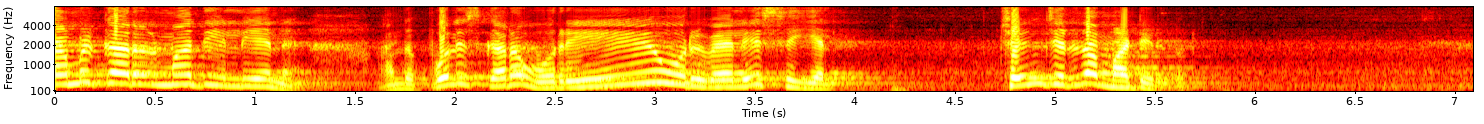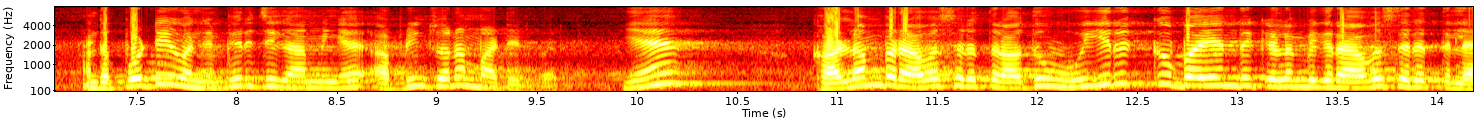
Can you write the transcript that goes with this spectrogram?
தமிழ்காரர் மாதிரி இல்லையேன்னு. அந்த போலீஸ்காரன் ஒரே ஒரு வேலையை செய்யலை. செஞ்சிருந்தா மாட்டிருப்பார். அந்த பொட்டியை கொஞ்சம் பிரித்து காமிங்க அப்படின்னு சொன்னால் மாட்டிருப்பார். ஏன்? கிளம்புற அவசரத்தில் அதுவும் உயிருக்கு பயந்து கிளம்புகிற அவசரத்தில்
